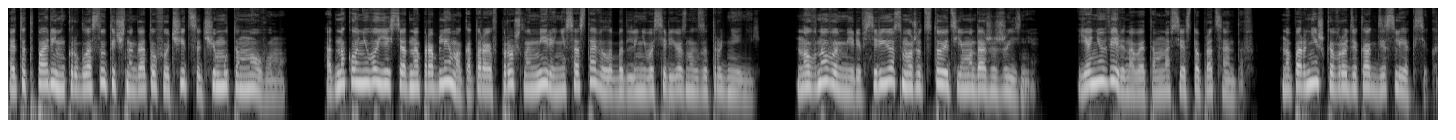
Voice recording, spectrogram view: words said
Этот парень круглосуточно готов учиться чему-то новому. Однако у него есть одна проблема, которая в прошлом мире не составила бы для него серьезных затруднений. Но в новом мире всерьез может стоить ему даже жизни. Я не уверена в этом на все сто процентов. Но парнишка вроде как дислексик.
